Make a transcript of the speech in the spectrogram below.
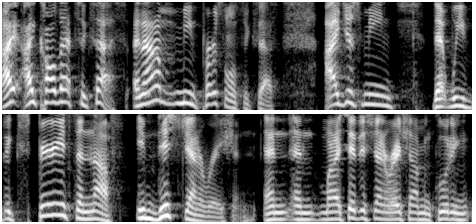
I, I call that success. And I don't mean personal success. I just mean that we've experienced enough in this generation. And and when I say this generation, I'm including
